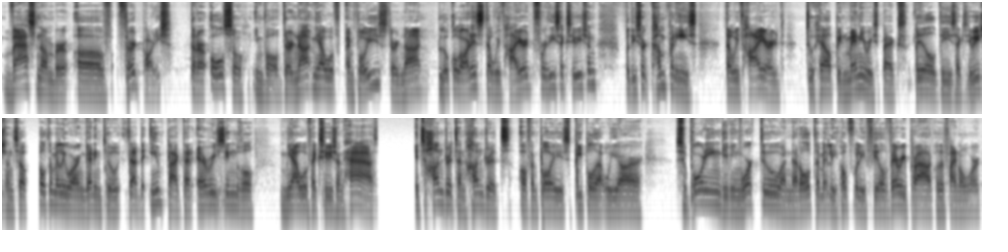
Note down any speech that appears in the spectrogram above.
vast number of third parties that are also involved. They're not Meow employees. They're not local artists that we've hired for this exhibition, but these are companies that we've hired to help in many respects build these exhibitions. So ultimately what I'm getting to is that the impact that every single Meow exhibition has, it's hundreds and hundreds of employees, people that we are supporting, giving work to, and that ultimately hopefully feel very proud of the final work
